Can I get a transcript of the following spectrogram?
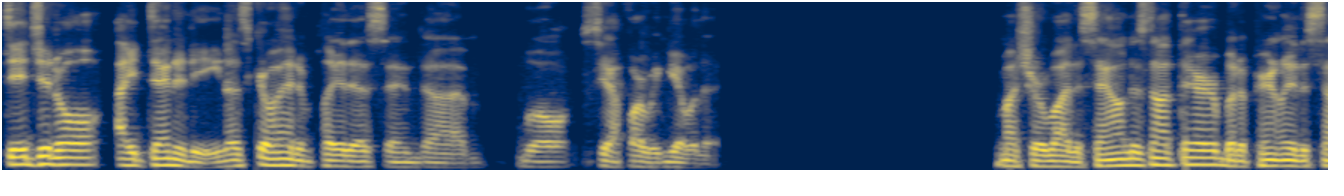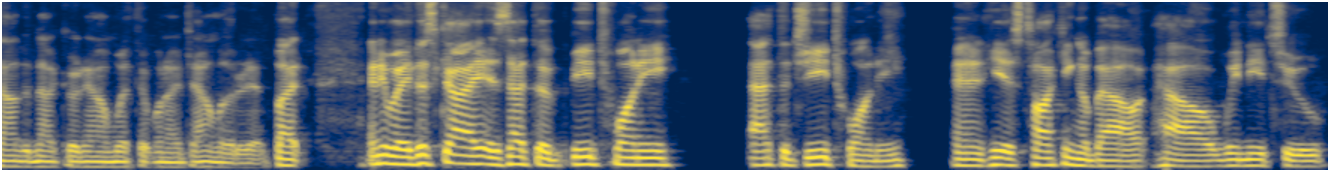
digital identity. Let's go ahead and play this and uh, we'll see how far we can get with it. I'm not sure why the sound is not there, but apparently the sound did not go down with it when I downloaded it. But anyway, this guy is at the B20 at the G20, and he is talking about how we need to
